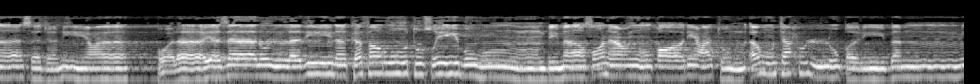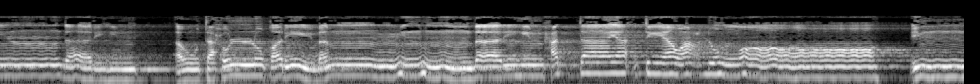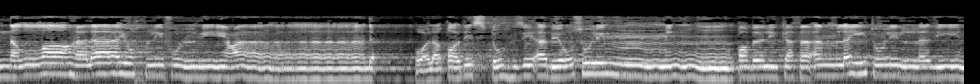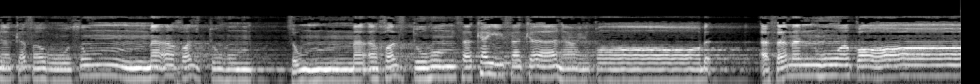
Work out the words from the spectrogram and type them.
الناس جميعا ولا يزال الذين كفروا تصيبهم بما صنعوا قارعة أو تحل قريبا من دارهم أو تحل قريبا من دارهم حتى يأتي وعد الله إن الله لا يخلف الميعاد ولقد استهزئ برسل من قبلك فامليت للذين كفروا ثم اخذتهم ثم اخذتهم فكيف كان عقاب افمن هو قائم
